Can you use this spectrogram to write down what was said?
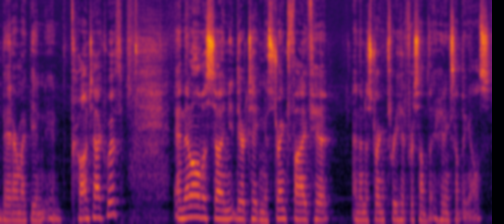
banner might be in, in contact with, and then all of a sudden they're taking a strength five hit and then a strength three hit for something hitting something else.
